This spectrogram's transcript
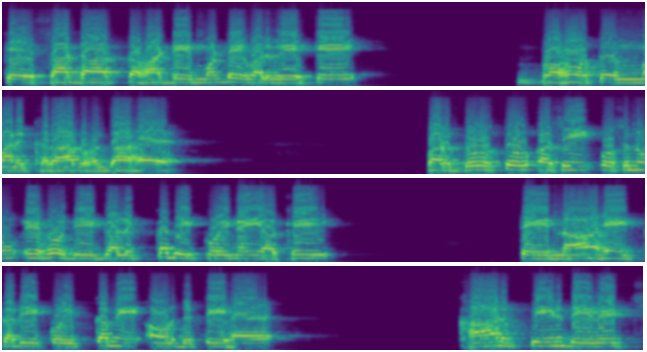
ਕਿ ਸਾਡਾ ਤੁਹਾਡੇ ਮੁੰਡੇ ਵੱਲ ਵੇਖ ਕੇ ਬਹੁਤ ਮਨ ਖਰਾਬ ਹੁੰਦਾ ਹੈ। ਪਰ ਦੋਸਤੋ, ਅਸੀਂ ਉਸ ਨੂੰ ਇਹੋ ਜੀ ਗੱਲ ਕਦੇ ਕੋਈ ਨਹੀਂ ਆਖੀ ਤੇ ਨਾ ਹੀ ਕਦੇ ਕੋਈ ਕਮੀ ਆਉਣ ਦਿੱਤੀ ਹੈ। ਖਾਣ ਪੀਣ ਦੇ ਵਿੱਚ,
